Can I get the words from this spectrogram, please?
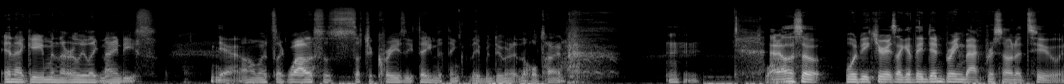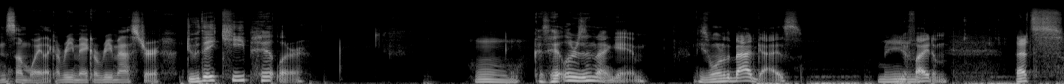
in that game in the early like '90s. yeah. Um, it's like, wow, this is such a crazy thing to think that they've been doing it the whole time. mm-hmm. And I also would be curious, like if they did bring back Persona 2 in some way, like a remake or remaster, do they keep Hitler? Hmm. Because Hitler's in that game. He's one of the bad guys. I mean, You fight him. that's.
